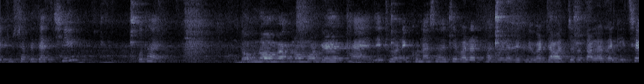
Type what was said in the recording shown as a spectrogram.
জেঠুর সাথে যাচ্ছি। কোথায়? দমদম এক নম্বর গেট। হ্যাঁ জেঠু অনেকক্ষণ আসা হয়েছে এবার আর থাকবে না জেঠু এবার যাওয়ার জন্য তালা লাগিয়েছে।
